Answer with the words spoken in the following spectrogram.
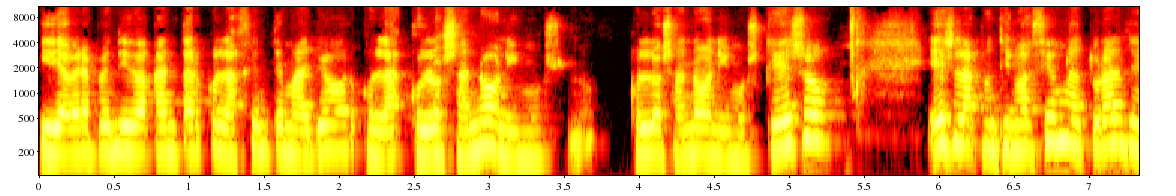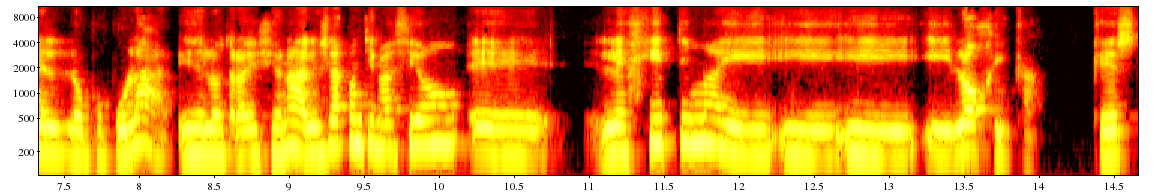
y de haber aprendido a cantar con la gente mayor, con, la, con los anónimos, ¿no? con los anónimos, que eso es la continuación natural de lo popular y de lo tradicional, es la continuación eh, legítima y, lógica, que es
